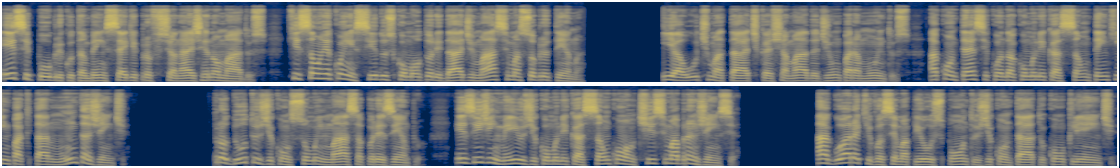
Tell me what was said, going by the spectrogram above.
Esse público também segue profissionais renomados, que são reconhecidos como autoridade máxima sobre o tema. E a última tática é chamada de um para muitos, acontece quando a comunicação tem que impactar muita gente. Produtos de consumo em massa, por exemplo, exigem meios de comunicação com altíssima abrangência. Agora que você mapeou os pontos de contato com o cliente,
